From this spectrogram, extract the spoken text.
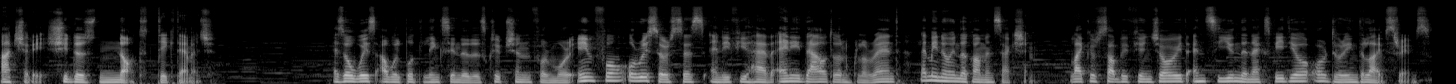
actually, she does not take damage. As always, I will put links in the description for more info or resources and if you have any doubt on Clorinde, let me know in the comment section. Like or sub if you enjoyed and see you in the next video or during the live streams.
